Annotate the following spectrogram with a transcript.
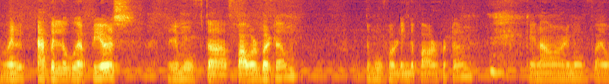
When Apple logo appears remove the power button. Remove holding the power button okay now remove I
